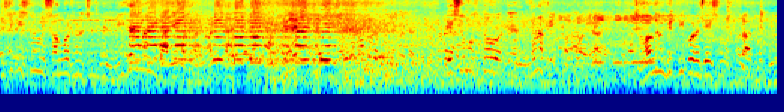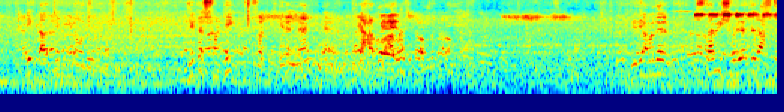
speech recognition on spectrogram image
কিছু কিছু সংগঠন যে মিজান মানে এই সমস্ত যে মুনাফিক ধর্ম ভিত্তি করে যে সমস্ত রাজনীতি, এই কালচার থেকে আমাদের যেটা সঠিক সঠিক। যেটা ন্যায় ন্যায়। যদি আমাদের ইসলামিক শরীয়তের রাষ্ট্র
